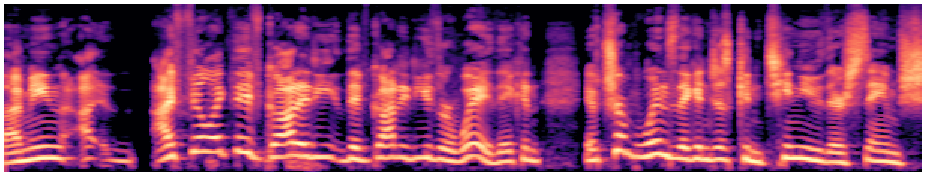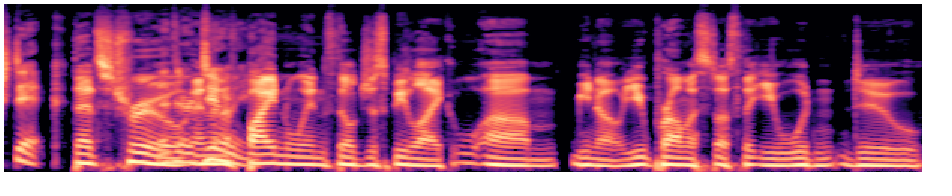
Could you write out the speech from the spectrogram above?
I mean, I I feel like they've got it. e- They've got it either way. They can if Trump wins, they can just continue their same shtick. That's true. That and then if. Biden wins, they'll just be like, um, you know, you promised us that you wouldn't do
